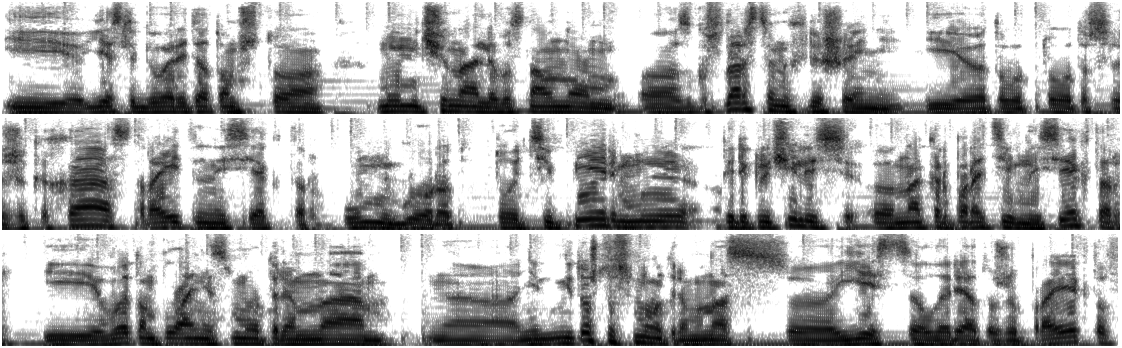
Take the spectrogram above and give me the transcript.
И если говорить о том, что мы начинали в основном э, с государственных решений, и это вот отрасль ЖКХ, строительный сектор, умный город, то теперь мы переключились э, на корпоративный сектор, и в этом плане смотрим на... Э, не, не то, что смотрим, у нас есть целый ряд уже проектов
